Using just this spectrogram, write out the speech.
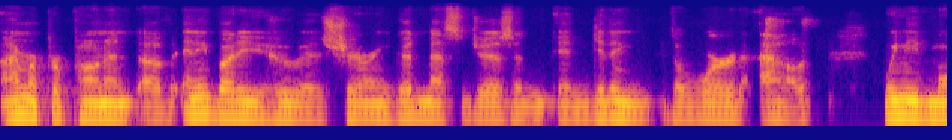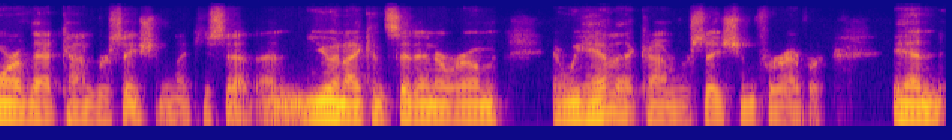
I'm a proponent of anybody who is sharing good messages and, and getting the word out. We need more of that conversation, like you said. And you and I can sit in a room and we have that conversation forever. And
